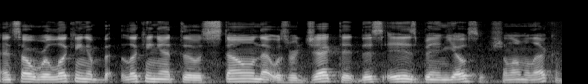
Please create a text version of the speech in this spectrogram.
And so we're looking at, looking at the stone that was rejected. This is Ben Yosef. Shalom Aleichem.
